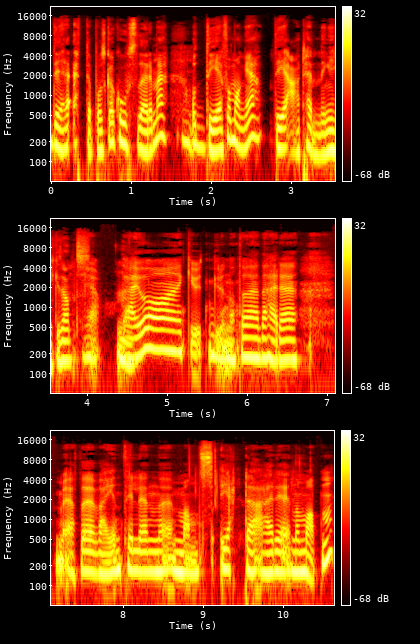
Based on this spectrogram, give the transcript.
dere etterpå skal kose dere med. Og det for mange, det er tenning, ikke sant. Ja. Det er jo ikke uten grunn at det, det her at veien til en manns hjerte er gjennom maten.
